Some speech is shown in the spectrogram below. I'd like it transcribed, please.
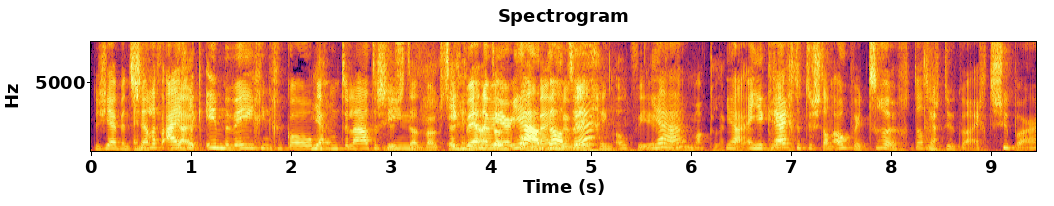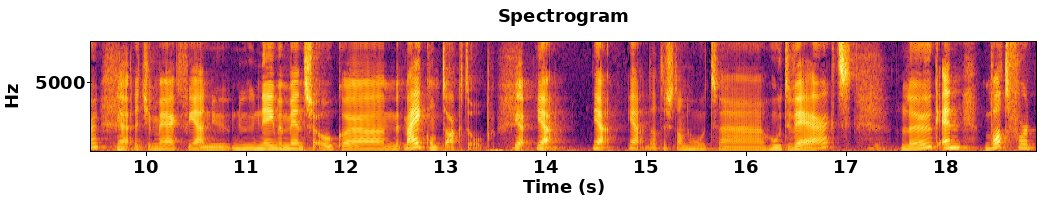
Dus jij bent En zelf daar- eigenlijk in beweging gekomen Ja. om te laten zien... Dus dat wou ik zeggen. ben er weer. komt Ja, mijn dat, hè? beweging ook weer Ja. eh, makkelijk. Ja, en je krijgt het dus dan ook weer terug. Dat is natuurlijk wel echt super. Ja. Dat je merkt van ja, nu, nu nemen mensen ook met mij contact op. Ja. ja. Ja, ja, dat is dan hoe het, eh, hoe het werkt. Leuk. En wat voor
